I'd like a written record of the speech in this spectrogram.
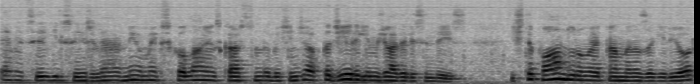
Evet sevgili seyirciler, New Mexico Lions karşısında 5. hafta C Ligi mücadelesindeyiz. İşte puan durumu ekranlarınıza geliyor.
